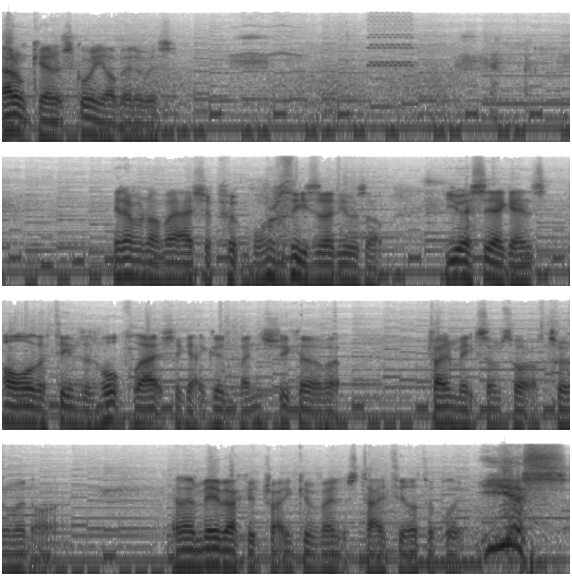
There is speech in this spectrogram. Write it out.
I don't care. It's going up anyways. You never know, I might actually put more of these videos up. USA against all the teams and hopefully actually get a good win streak out of it. Try and make some sort of tournament on it. And then maybe I could try and convince Tai Taylor to play. Yes!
